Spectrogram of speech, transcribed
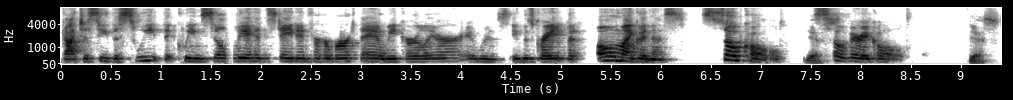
got to see the suite that Queen Sylvia had stayed in for her birthday a week earlier. It was it was great, but oh my goodness, so cold. Yes. So very cold. Yes.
